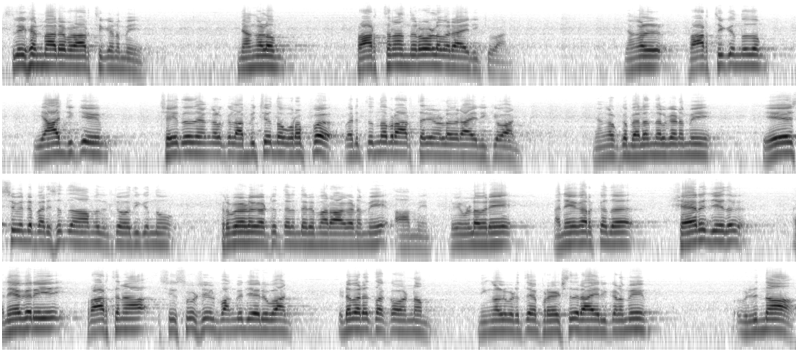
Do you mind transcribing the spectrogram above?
സ്ലീഹന്മാരെ പ്രാർത്ഥിക്കണമേ. ഞങ്ങളും പ്രാർത്ഥന നിറവുള്ളവരായിരിക്കുവാൻ ഞങ്ങൾ പ്രാർത്ഥിക്കുന്നതും യാചിക്കുകയും ചെയ്തത് ഞങ്ങൾക്ക് ലഭിച്ചെന്ന ഉറപ്പ് വരുത്തുന്ന പ്രാർത്ഥനയുള്ളവരായിരിക്കുവാൻ ഞങ്ങൾക്ക് ബലം നൽകണമേ. യേശുവിന്റെ പരിശുദ്ധ നാമത്തിൽ ചോദിക്കുന്നു. കൃപയുടെ കെട്ടുത്തരം തരുമാറാകണമേ. ആമീൻ. പ്രിയമുള്ളവരെ അനേകർക്കത് ഷെയർ ചെയ്ത് അനേകർ ഈ പ്രാർത്ഥന ശുശ്രൂഷയിൽ പങ്കുചേരുവാൻ ഇടവരത്തക്കവണ്ണം നിങ്ങൾ ഇവിടുത്തെ പ്രേക്ഷിതരായിരിക്കണമേ. വരുന്ന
